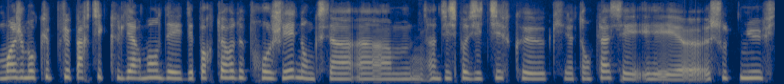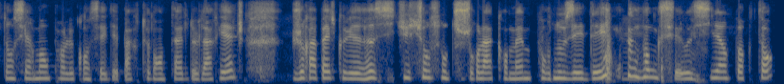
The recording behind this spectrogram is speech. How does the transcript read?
moi, je m'occupe plus particulièrement des, des, porteurs de projets. Donc, c'est un, un, un, dispositif que, qui est en place et, et euh, soutenu financièrement par le conseil départemental de l'Ariège. Je rappelle que les institutions sont toujours là quand même pour nous aider. donc, c'est aussi important.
